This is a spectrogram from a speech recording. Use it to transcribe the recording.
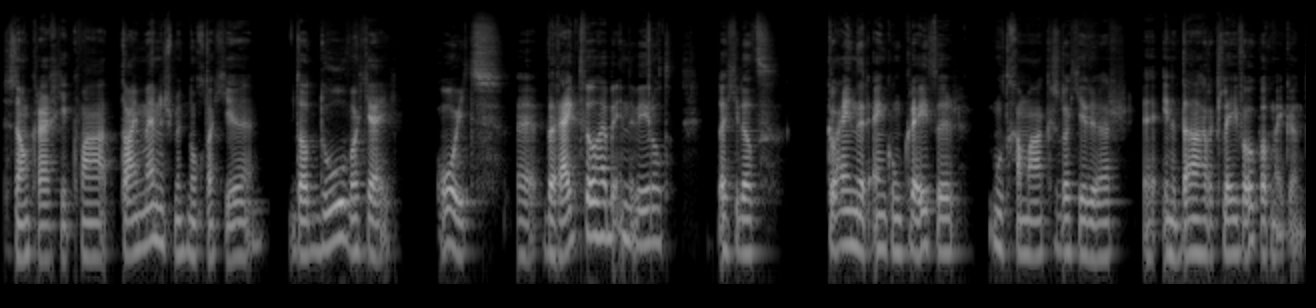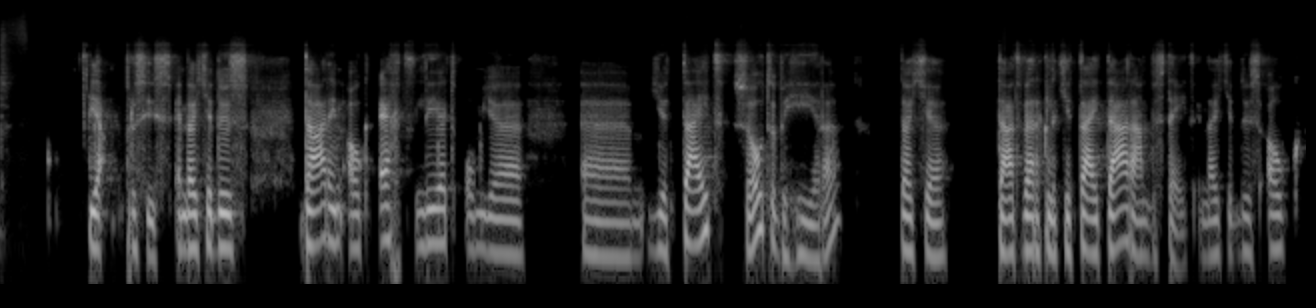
Dus dan krijg je qua time management nog dat je dat doel wat jij ooit eh, bereikt wil hebben in de wereld, dat je dat kleiner en concreter moet gaan maken, zodat je er eh, in het dagelijks leven ook wat mee kunt. Ja, precies. En dat je dus daarin ook echt leert om je, ehm, je tijd zo te beheren dat je daadwerkelijk je tijd daaraan besteedt. En dat je dus ook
